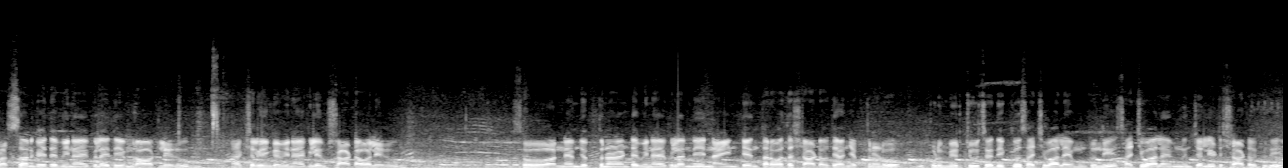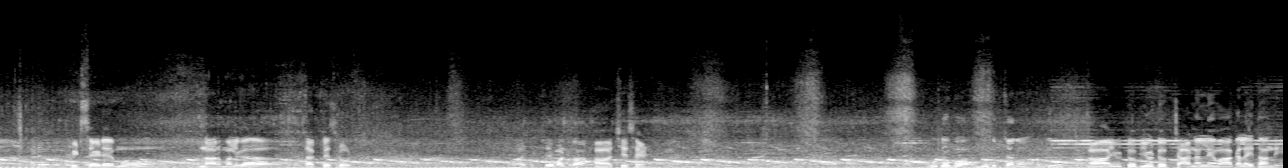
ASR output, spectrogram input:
ప్రస్తుతానికి అయితే వినాయకులు అయితే ఏం రావట్లేదు. యాక్చువల్గా ఇంకా వినాయకులు ఏం స్టార్ట్ అవ్వలేదు. సో అన్న ఏం చెప్తున్నాడంటే వినాయకులన్నీ నైన్ టెన్ తర్వాత స్టార్ట్ అవుతాయి అని చెప్తున్నాడు. ఇప్పుడు మీరు చూసే దిక్కు సచివాలయం ఉంటుంది. సచివాలయం నుంచి వెళ్ళి ఇటు స్టార్ట్ అవుతుంది. ఇటు సైడ్ ఏమో నార్మల్గా టక్లెస్ రోడ్. చేయమంటారా? చేసేయండి. YouTube? YouTube channel? YouTube YouTube. Channel name ఆకలి అవుతుంది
